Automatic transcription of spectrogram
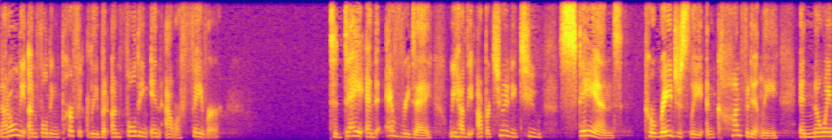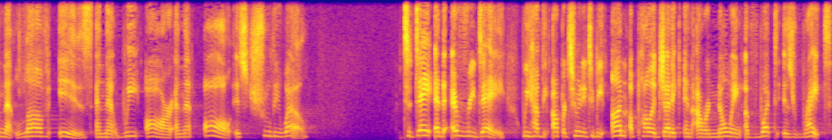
not only unfolding perfectly, but unfolding in our favor. Today and every day, we have the opportunity to stand courageously and confidently in knowing that love is and that we are and that all is truly well. Today and every day, we have the opportunity to be unapologetic in our knowing of what is right,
